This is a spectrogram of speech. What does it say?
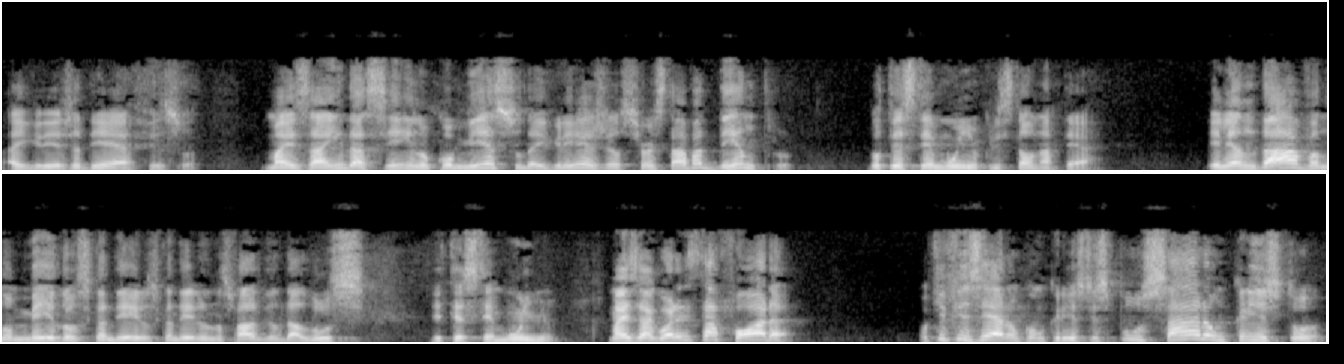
à igreja de Éfeso. Mas ainda assim, no começo da igreja, o Senhor estava dentro do testemunho cristão na terra. Ele andava no meio dos candeeiros, os candeeiros nos falam da luz de testemunho, mas agora ele está fora. O que fizeram com Cristo? Expulsaram Cristo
